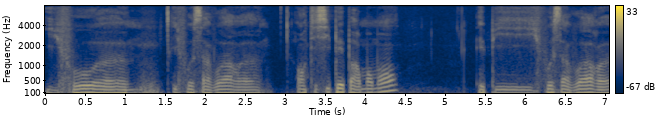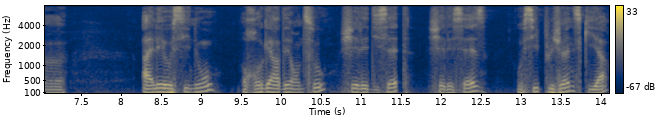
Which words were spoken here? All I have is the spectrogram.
il faut, euh, il faut savoir euh, anticiper par moment. Et puis, il faut savoir aller aussi, nous, regarder en dessous, chez les 17, chez les 16, aussi plus jeunes, ce qu'il y a,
